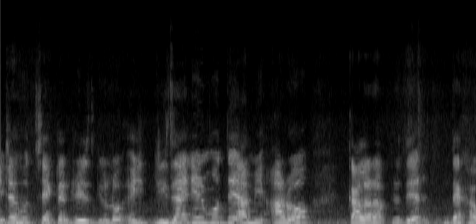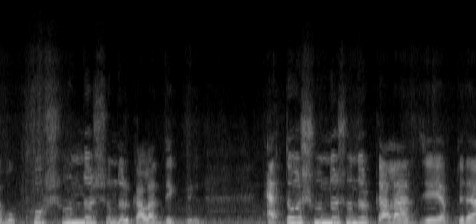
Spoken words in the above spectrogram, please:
এটা হচ্ছে একটা ড্রেসগুলো এই ডিজাইনের মধ্যে আমি আরও কালার আপনাদের দেখাবো। খুব সুন্দর সুন্দর কালার দেখবেন। এত সুন্দর সুন্দর কালার যে আপনারা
